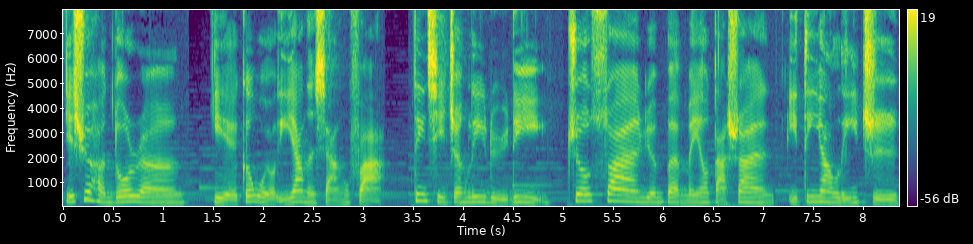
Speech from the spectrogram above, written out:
也许很多人。也跟我有一样的想法，定期整理履历。就算原本没有打算一定要离职，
